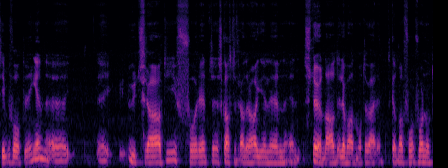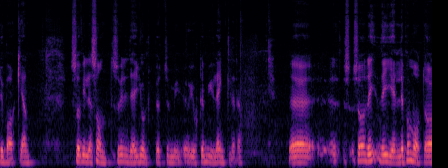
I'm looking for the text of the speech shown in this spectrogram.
til befolkningen eh, eh, ut fra at de får et skattefradrag eller en, en stønad eller hva det måtte være. At man får, får noe tilbake igjen. Så ville, sånt, så ville det hjulpet, gjort det mye enklere. Eh, så det, det gjelder på en måte å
